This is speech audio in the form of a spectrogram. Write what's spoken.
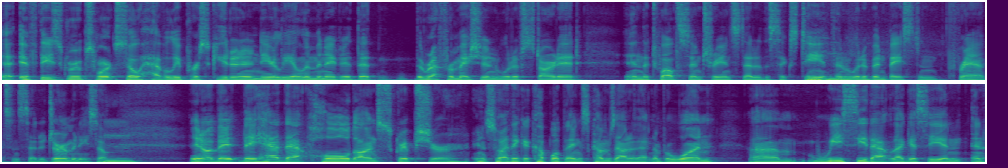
uh, if these groups weren't so heavily persecuted and nearly eliminated, that the Reformation would have started in the 12th century instead of the 16th and would have been based in France instead of Germany. So, you know, they, they had that hold on scripture. And so I think a couple of things comes out of that. Number one, um, we see that legacy in, in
